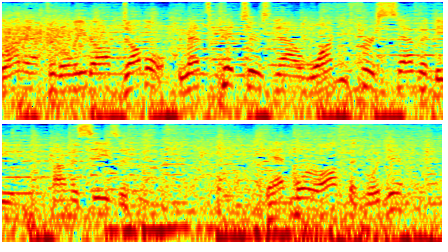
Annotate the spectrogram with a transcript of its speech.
run after the leadoff double. Mets pitchers now one for 70 on the season. That more often, would you?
